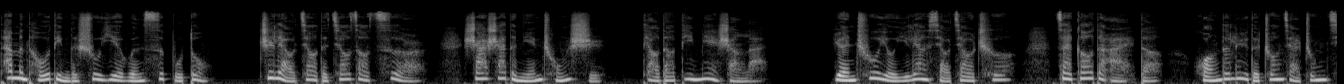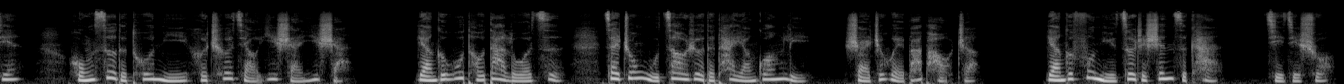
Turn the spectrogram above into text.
他们头顶的树叶纹丝不动，知了叫的焦躁刺耳，沙沙的粘虫时跳到地面上来。远处有一辆小轿车，在高的矮的、黄的绿的庄稼中间。红色的拖泥和车脚一闪一闪，两个乌头大骡子在中午燥热的太阳光里甩着尾巴跑着。两个妇女侧着身子看。姐姐说：“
